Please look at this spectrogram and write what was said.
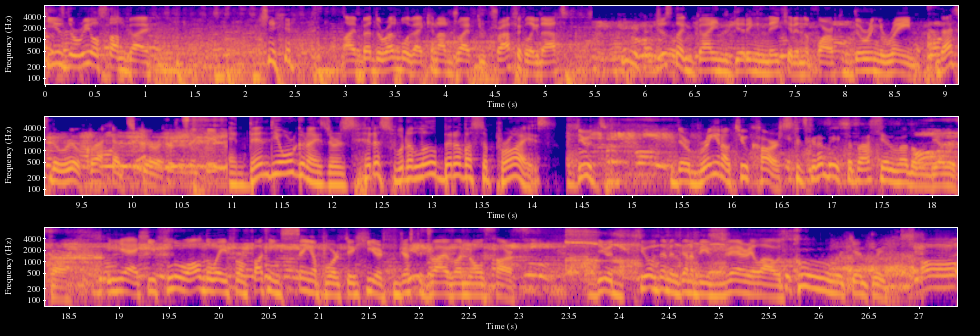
He's the real stunt guy. I bet the Red Bull guy cannot drive through traffic like that. Just a guy getting naked in the park during rain. That's the real crackhead spirit. And then the organizers hit us with a little bit of a surprise. Dude, they're bringing out two cars. It's gonna be Sebastian Vettel, the other car. Yeah, he flew all the way from fucking Singapore to here just to drive an old car. Dude, two of them is gonna be very loud. Ooh, I can't wait. Oh,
